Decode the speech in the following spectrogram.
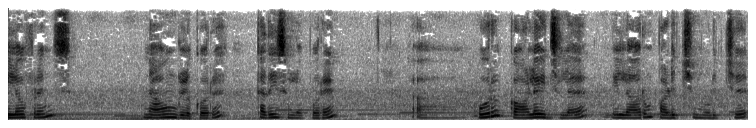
ஹலோ ஃப்ரெண்ட்ஸ் நான் உங்களுக்கு ஒரு கதை சொல்ல போகிறேன் ஒரு காலேஜில் எல்லாரும் படித்து முடித்து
